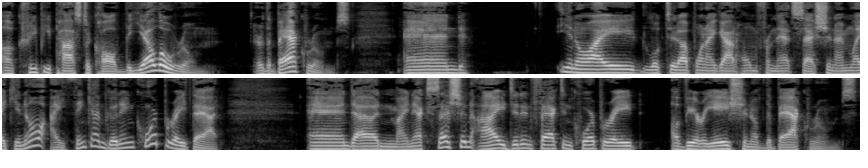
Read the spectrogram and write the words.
a creepy pasta called The Yellow Room or The Back Rooms. And, you know, I looked it up when I got home from that session. I'm like, you know, I think I'm going to incorporate that. And uh, in my next session, I did in fact incorporate a variation of The Back Rooms,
